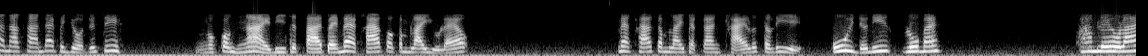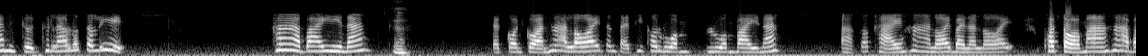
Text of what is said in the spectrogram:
ธนาคารได้ประโยชน์ด้วยสิมันก็ง่ายดีจะตายไปแม่ค้าก็กำไรอยู่แล้ว แม่ค้ากำไรจากการขายลอตเตอรี่ อุ้ยเดี๋ยวนี้รู้ไหมความเลวร้ายมันเกิดขึ้นแล้วลอตเตอรี่ห้าใบนี่นะค่ะแต่ก่อนก่อนห้าร้อยตั้งแต่ที่เขารวมรวมใบนะอะก็ขายห้าร้อยใบละร้อย พอต่อมาห้าใบ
